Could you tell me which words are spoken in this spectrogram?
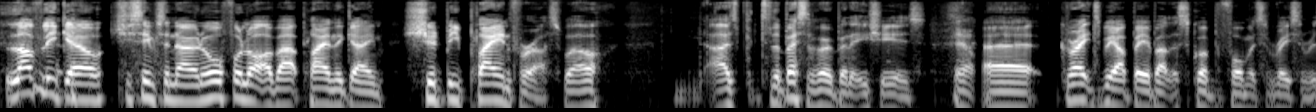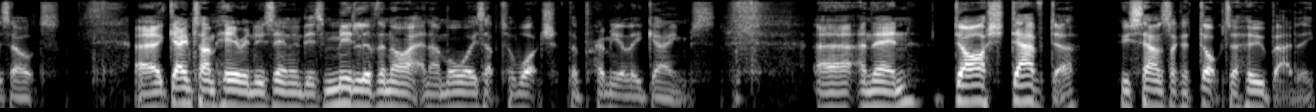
Lovely girl. She seems to know an awful lot about playing the game. Should be playing for us. Well, as to the best of her ability, she is. Yeah. Uh, great to be upbeat about the squad performance and recent results. Uh, game time here in New Zealand is middle of the night, and I'm always up to watch the Premier League games. Uh, and then Darsh Davda, who sounds like a Doctor Who baddie.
